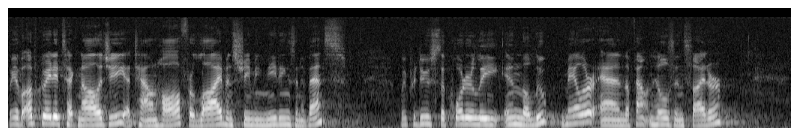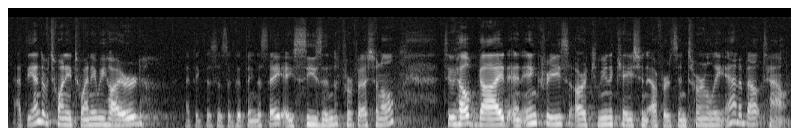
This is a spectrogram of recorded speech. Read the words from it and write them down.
We have upgraded technology at Town Hall for live and streaming meetings and events. We produce the quarterly In the Loop mailer and the Fountain Hills Insider. At the end of 2020, we hired I think this is a good thing to say, a seasoned professional to help guide and increase our communication efforts internally and about town.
